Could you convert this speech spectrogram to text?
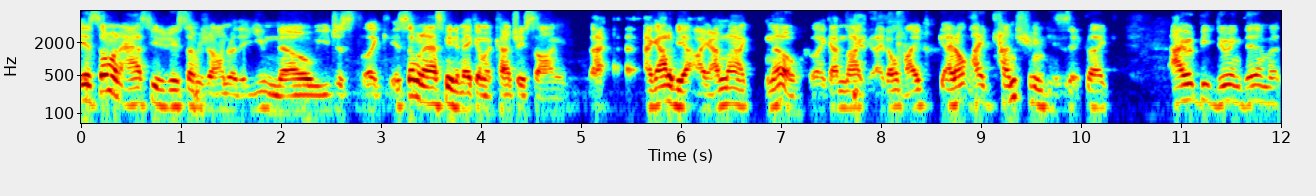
if someone asks you to do some genre that you know you just like if someone asks me to make them a country song I, I gotta be like I'm not no like I'm not I don't like I don't like country music like I would be doing them a,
